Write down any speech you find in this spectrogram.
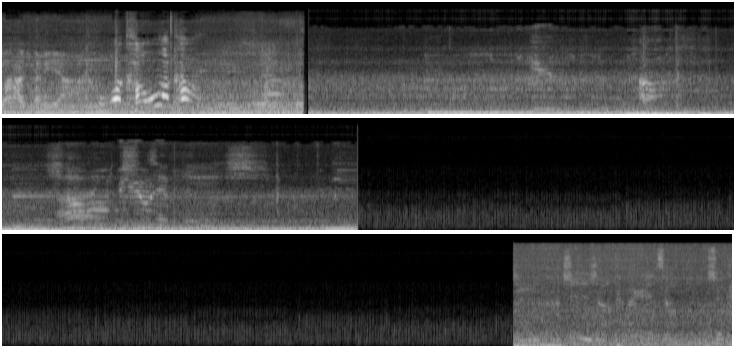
多大权力啊？我靠！我靠！事实上，台湾人想学开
